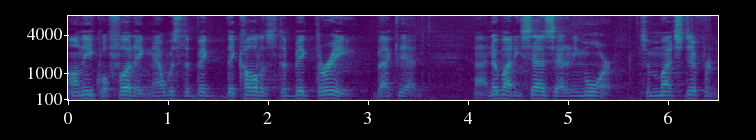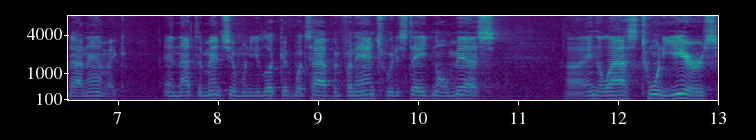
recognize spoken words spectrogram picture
on equal footing. That was the big. They called us the Big Three back then. Uh, nobody says that anymore. It's a much different dynamic. And not to mention, when you look at what's happened financially to State and Ole Miss uh, in the last 20 years,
